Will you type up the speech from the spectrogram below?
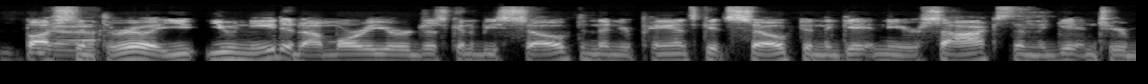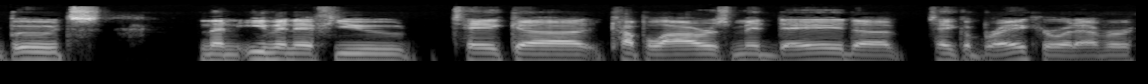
busting yeah. through it. You you needed them, or you were just going to be soaked, and then your pants get soaked, and they get into your socks, then they get into your boots, and then even if you take a couple hours midday to take a break or whatever,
